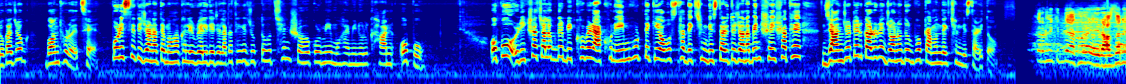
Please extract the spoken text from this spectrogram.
যোগাযোগ বন্ধ রয়েছে। পরিস্থিতি জানাতে মহাখালী রেলগেট এলাকা থেকে যুক্ত হচ্ছেন সহকর্মী মোহামিনুল খান, অপু। অপু রিক্সা চালকদের বিক্ষোভের এখন এই মুহূর্তে কি অবস্থা দেখছেন বিস্তারিত জানাবেন। সেই সাথে যানজটের কারণে জনদুর্ভোগ কেমন দেখছেন বিস্তারিত? কারণে কিন্তু এখন এই রাজধানী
